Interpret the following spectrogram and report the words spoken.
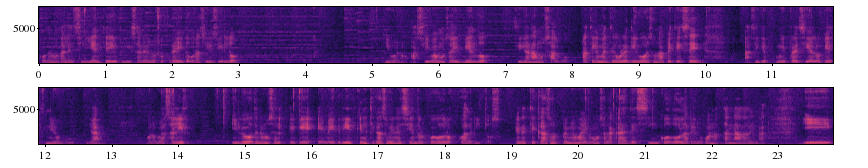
podemos darle en siguiente y utilizar el otro crédito por así decirlo. Y bueno, así vamos a ir viendo si ganamos algo. Prácticamente como les digo es una PTC, así que muy parecida a lo que es NeoBook, ¿ya? Bueno, voy a salir y luego tenemos el GM Grid, que en este caso viene siendo el juego de los cuadritos. En este caso el premio mayor como sale acá es de 5 dólares, lo cual no está nada de mal. Y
